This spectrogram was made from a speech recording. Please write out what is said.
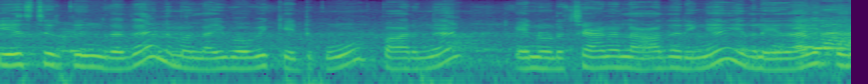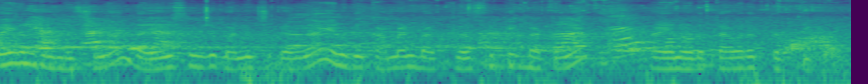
டேஸ்ட் இருக்குங்கிறத நம்ம லைவாகவே கேட்டுக்குவோம். பாருங்கள் என்னோடய சேனலை ஆதரிங்க. இதில் ஏதாவது குறைகள் இருந்துச்சுன்னா தயவு செஞ்சு மன்னிச்சுக்கோங்க. எனக்கு கமெண்ட் பாக்ஸில் சுட்டி காட்டுங்க. நான் என்னோடய தவறை திருத்திக்கிறேன்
